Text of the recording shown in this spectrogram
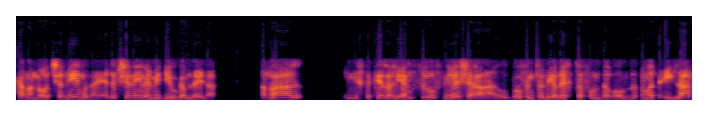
כמה מאות שנים, אולי אלף שנים, הם הגיעו גם לאילת. אבל אם נסתכל על ים סוף, נראה שהוא באופן כללי הולך צפון-דרום, זאת אומרת, אילת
